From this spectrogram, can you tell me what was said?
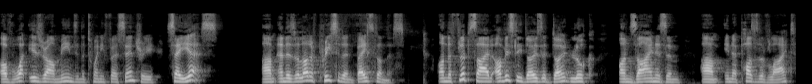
of what Israel means in the 21st century say yes. Um, and there's a lot of precedent based on this. On the flip side, obviously, those that don't look on Zionism um, in a positive light,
